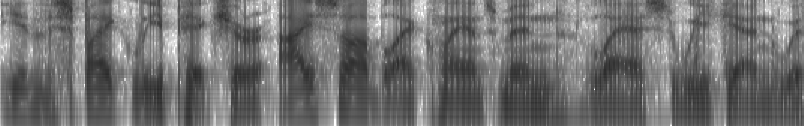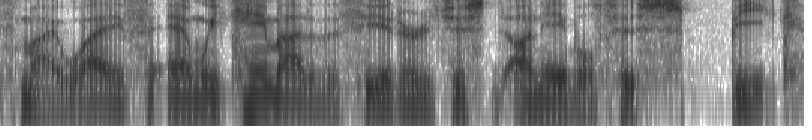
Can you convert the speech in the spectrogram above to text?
the Spike Lee picture. I saw BlacKkKlansman last weekend with my wife, and we came out of the theater just unable to speak.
